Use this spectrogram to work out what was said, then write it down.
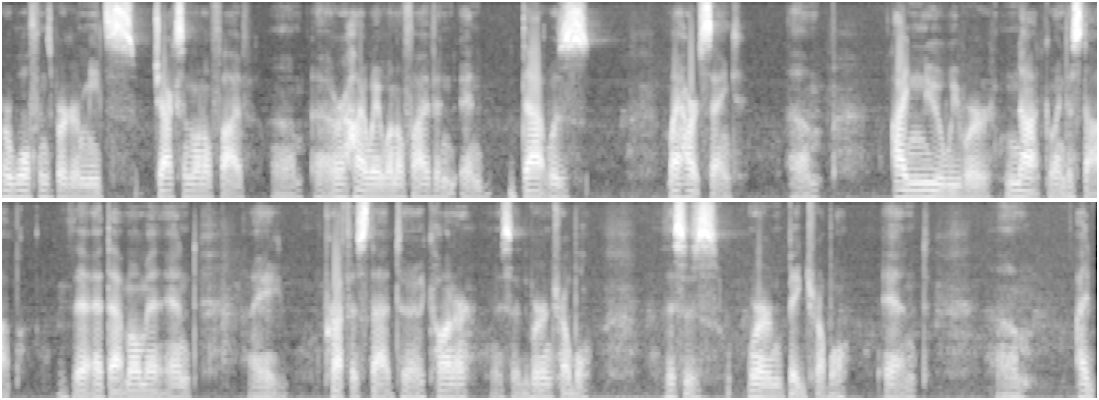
where Wolfensberger meets Jackson 105 um, uh, or Highway 105, and and that was my heart sank. Um, I knew we were not going to stop at that moment, and I prefaced that to Connor. I said, "We're in trouble. This is we're in big trouble," and um, I,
